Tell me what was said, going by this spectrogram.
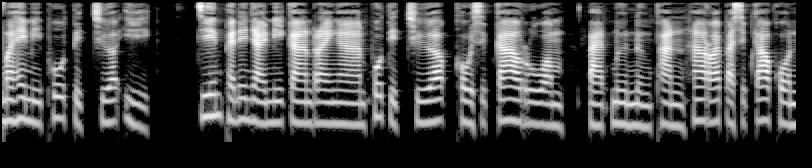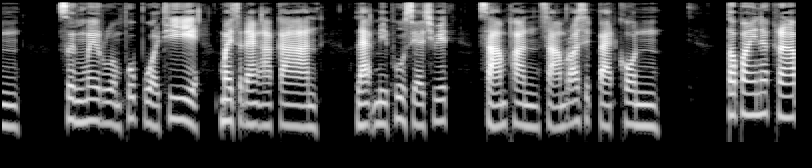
ไม่ให้มีผู้ติดเชื้ออีก จีนแผ่นดินใหญ่มีการรายงานผู้ติดเชื้อโควิด -19 รวม 81,589 คน ซึ่งไม่รวมผู้ป่วยที่ไม่แสดงอาการ และมีผู้เสียชีวิต 3,318 คน ต่อไปนะครับ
